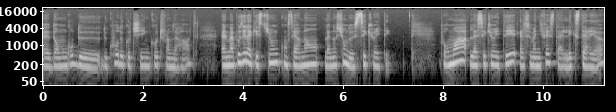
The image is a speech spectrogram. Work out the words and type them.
dans mon groupe de, cours de coaching, Coach from the Heart, elle m'a posé la question concernant la notion de sécurité. Pour moi, la sécurité, elle se manifeste à l'extérieur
